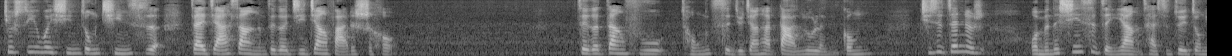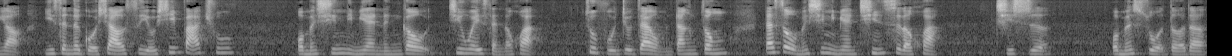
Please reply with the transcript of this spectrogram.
就是因为心中轻视，再加上这个激将法的时候。这个丈夫从此就将她打入冷宫。其实，真的是我们的心是怎样才是最重要。一生的果效是由心发出。我们心里面能够敬畏神的话，祝福就在我们当中。但是我们心里面轻视的话，其实我们所得的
